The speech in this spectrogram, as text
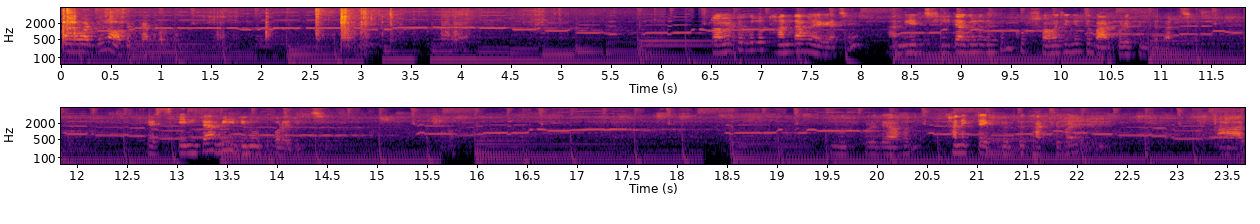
তা জন্য অপেক্ষা করব। টমেটোগুলো ঠান্ডা হয়ে গেছে। আমি এর ছিলকাগুলো দেখুন খুব সহজে কিন্তু বার করে ফেলতে পারছি। এর স্কিনটা আমি রিমুভ করে দিচ্ছি। দেওয়া হলো খানিকটা একটু একটু থাকতে পারে। আর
